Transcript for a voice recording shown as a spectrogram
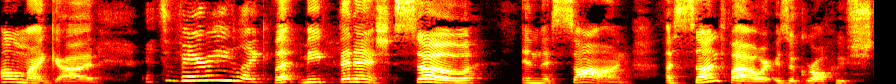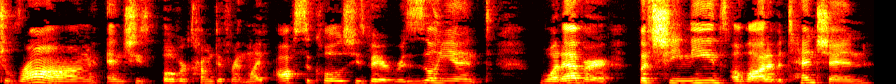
oh my god. It's very like Let me finish. So, in this song, a sunflower is a girl who's strong and she's overcome different life obstacles. She's very resilient, whatever, but she needs a lot of attention,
